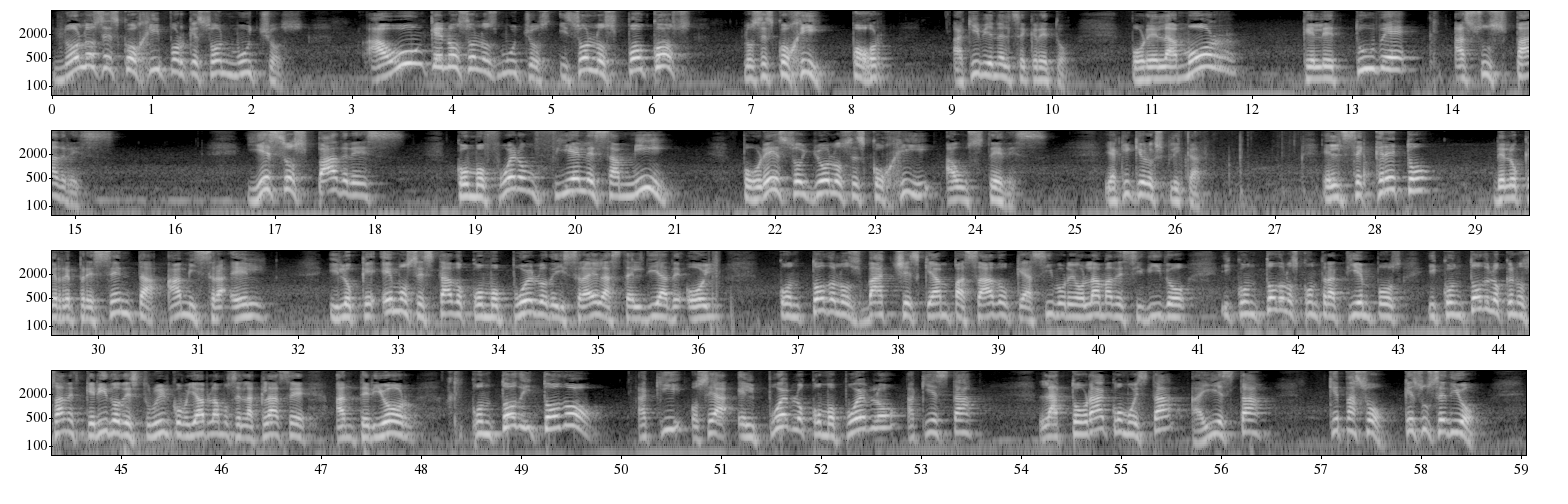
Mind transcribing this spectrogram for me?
no los escogí porque son muchos, aunque no son los muchos y son los pocos, los escogí por, aquí viene el secreto, por el amor que le tuve a sus padres. Y esos padres, como fueron fieles a mí, por eso yo los escogí a ustedes. Y aquí quiero explicar. El secreto de lo que representa a Israel y lo que hemos estado como pueblo de Israel hasta el día de hoy, con todos los baches que han pasado, que así Boreolam ha decidido, y con todos los contratiempos, y con todo lo que nos han querido destruir, como ya hablamos en la clase anterior, con todo y todo, aquí, o sea, el pueblo como pueblo, aquí está. La Torah como está, ahí está. ¿Qué pasó? ¿Qué sucedió?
